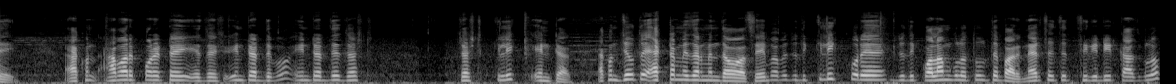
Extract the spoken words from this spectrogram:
দেই। এখন আবার পরেরটাই ইন্টার দেব। ইন্টার দিয়ে জাস্ট জাস্ট ক্লিক এন্টার এখন যেহেতু একটা মেজারমেন্ট দেওয়া আছে, এইভাবে যদি ক্লিক করে যদি কলামগুলো তুলতে পারেন, এর চাইতে থ্রি ডির কাজগুলো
